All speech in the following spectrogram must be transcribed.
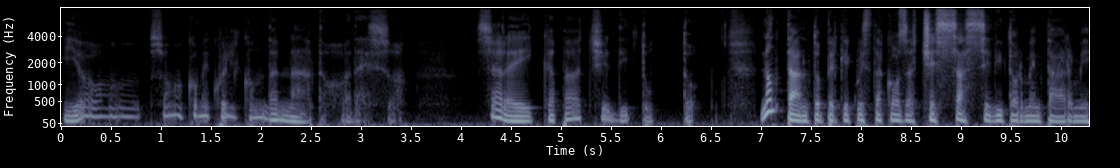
Io sono come quel condannato adesso. Sarei capace di tutto. Non tanto perché questa cosa cessasse di tormentarmi,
